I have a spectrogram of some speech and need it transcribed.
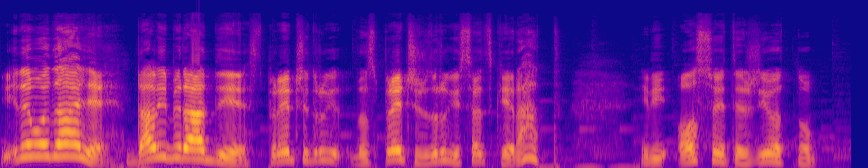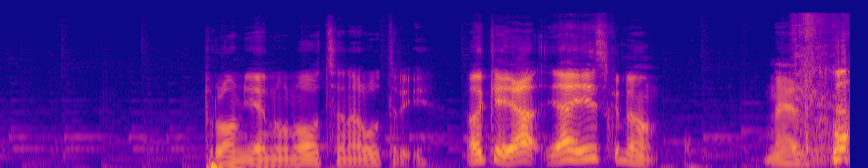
Idemo dalje. Da li bi radije spreči drugi, da sprečiš drugi svjetski rat ili osvojite životnu promjenu novca na lutriji? Ok, ja, ja iskreno ne znam.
